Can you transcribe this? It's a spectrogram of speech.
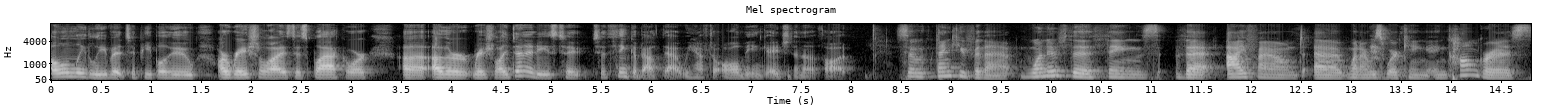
only leave it to people who are racialized as black or uh, other racial identities to, to think about that. We have to all be engaged in that thought. So thank you for that. One of the things that I found uh, when I was working in Congress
